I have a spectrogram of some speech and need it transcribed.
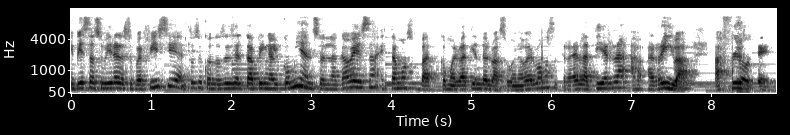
empieza a subir a la superficie, entonces cuando haces el tapping al comienzo en la cabeza, estamos como el batiendo el vaso. Bueno, a ver, vamos a traer la tierra arriba, a flote.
